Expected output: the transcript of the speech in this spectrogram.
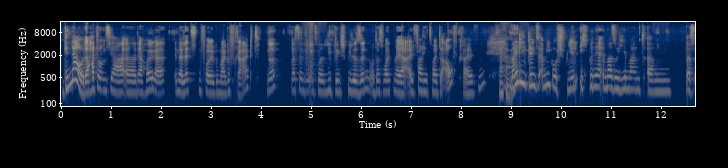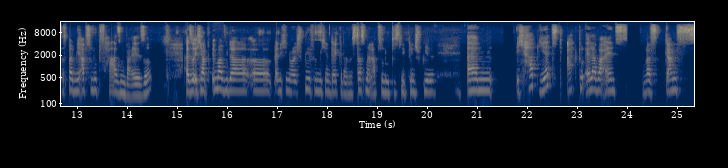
Genau, da hatte uns ja äh, der Holger in der letzten Folge mal gefragt, ne? was denn so unsere Lieblingsspiele sind. Und das wollten wir ja einfach jetzt heute aufgreifen. Mhm. Mein Lieblings-Amigo-Spiel, ich bin ja immer so jemand, ähm, das ist bei mir absolut phasenweise. Also ich habe immer wieder, äh, wenn ich ein neues Spiel für mich entdecke, dann ist das mein absolutes Lieblingsspiel. Ähm, ich habe jetzt aktuell aber eins, was ganz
